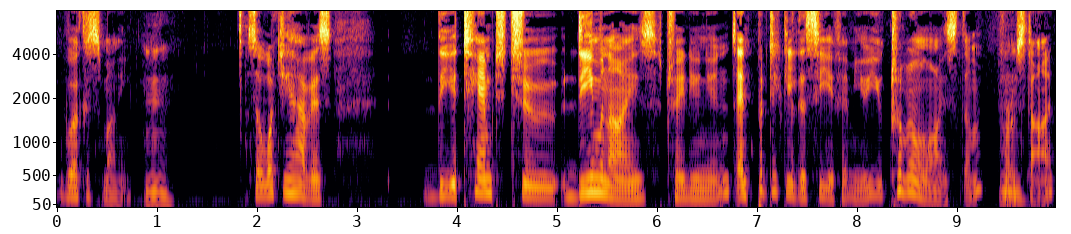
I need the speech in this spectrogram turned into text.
workers' money. So what you have is the attempt to demonize trade unions and particularly the CFMU. You criminalize them for a start,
